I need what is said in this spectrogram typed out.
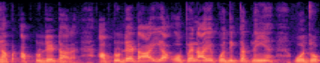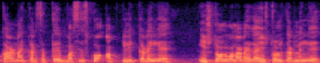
यहाँ पर अप टू डेट आ रहा है। अप टू डेट आए या ओपन आए, कोई दिक्कत नहीं है, वो जो करना है कर सकते हैं, बस इसको आप क्लिक करेंगे, इंस्टॉल वाला रहेगा, इंस्टॉल कर लेंगे।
